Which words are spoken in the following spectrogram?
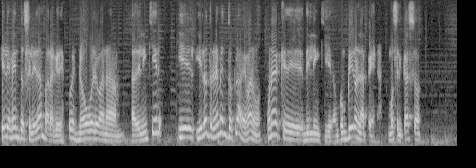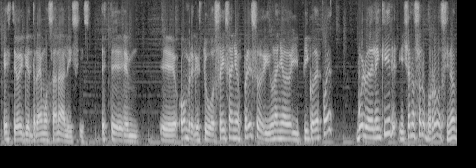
¿qué elementos se le dan para que después no vuelvan a, delinquir? Y el, otro elemento clave, Manu, una vez que delinquieron, cumplieron la pena, como es el caso este hoy que traemos análisis, este eh, hombre que estuvo seis años preso y un año y pico después, vuelve a delinquir y ya no solo por robo, sino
